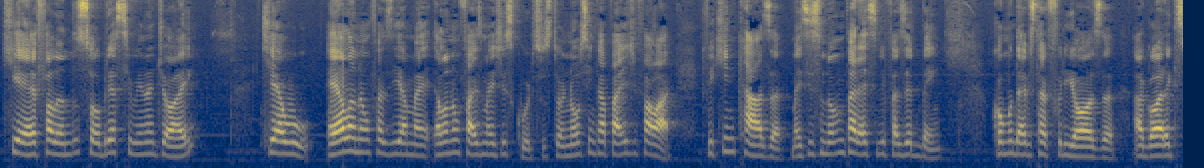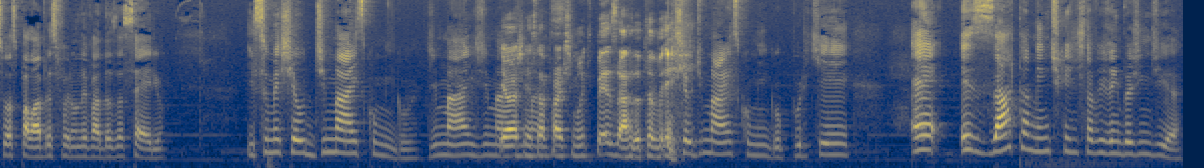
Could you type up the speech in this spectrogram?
que é falando sobre a Serena Joy, que é o ela não fazia mais, ela não faz mais discursos, tornou-se incapaz de falar. Fique em casa, mas isso não me parece lhe fazer bem. Como deve estar furiosa agora que suas palavras foram levadas a sério. Isso mexeu demais comigo, demais, demais. Eu achei demais essa parte muito pesada também. mexeu demais comigo, porque é exatamente o que a gente tá vivendo hoje em dia.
